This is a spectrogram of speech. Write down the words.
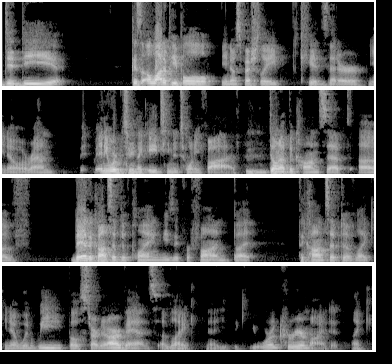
did the, because a lot of people, you know, especially kids that are, you know, around anywhere between like 18 to 25, Mhm. don't have the concept of, they have the concept of playing music for fun, but the concept of like, you know, when we both started our bands, of like, you know, you, you were career minded. Like,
